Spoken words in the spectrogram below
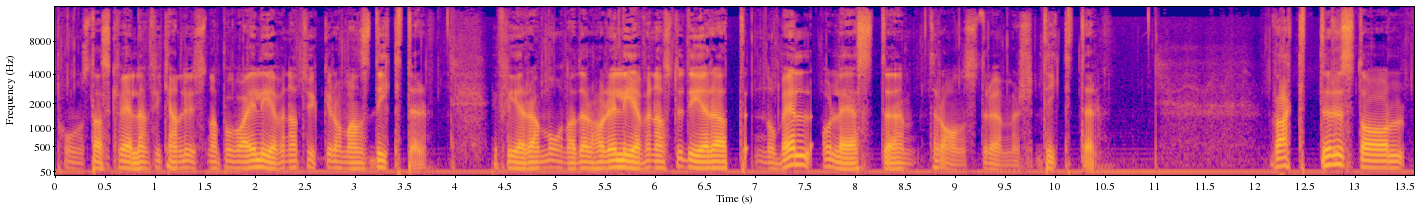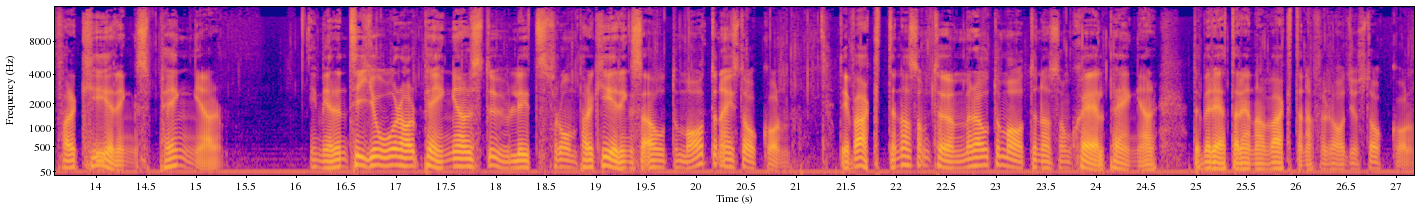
På onsdagskvällen fick han lyssna på vad eleverna tycker om hans dikter. I flera månader har eleverna studerat Nobel och läst eh, Tranströmers dikter. Vakter stal parkeringspengar. I mer än tio år har pengar stulits från parkeringsautomaterna i Stockholm. Det är vakterna som tömmer automaterna som stjäl pengar. Det berättar en av vakterna för Radio Stockholm.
